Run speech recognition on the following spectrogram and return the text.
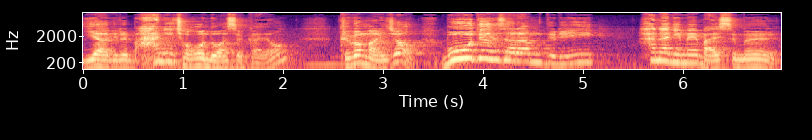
이야기를 많이 적어 놓았을까요? 그건 말이죠. 모든 사람들이 하나님의 말씀을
